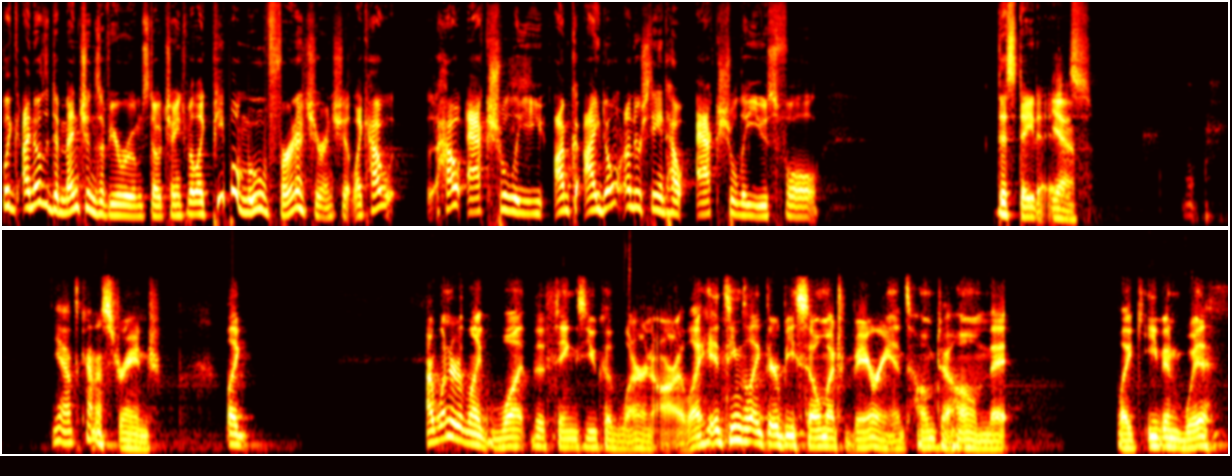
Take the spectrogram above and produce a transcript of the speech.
like I know the dimensions of your rooms don't change, but like people move furniture and shit. Like how how actually I'm I don't understand how actually useful this data Yeah. is. Yeah, it's kind of strange. Like, I wonder, like, what the things you could learn are. Like, it seems like there'd be so much variance home to home that, like, even with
